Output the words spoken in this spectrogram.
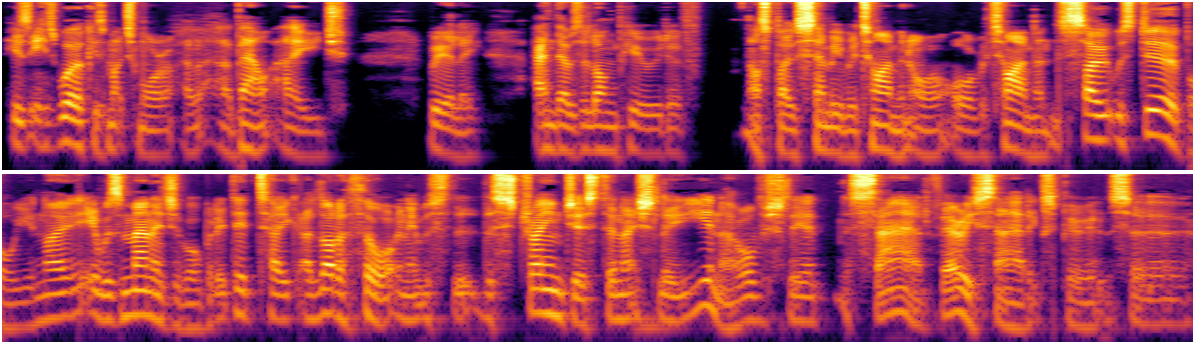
his, his work is much more about age, really. And there was a long period of I suppose, semi retirement or, or retirement. So it was doable, you know, it was manageable, but it did take a lot of thought and it was the, the strangest and actually, you know, obviously a, a sad, very sad experience. Uh,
